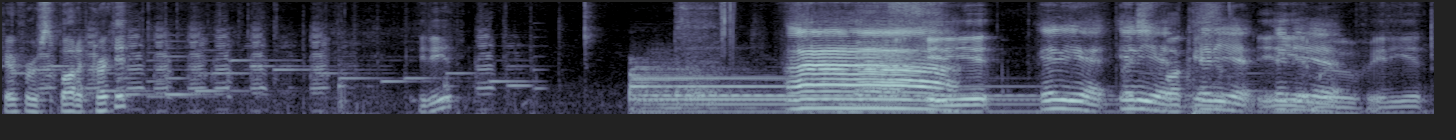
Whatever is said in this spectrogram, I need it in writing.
Care for a spot of cricket? Idiot? ah, idiot. idiot, idiot, idiot, idiot, idiot. move, idiot.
